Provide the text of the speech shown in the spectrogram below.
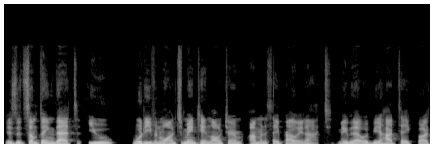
is it something that you would even want to maintain long term? I'm going to say probably not. Maybe that would be a hot take, but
